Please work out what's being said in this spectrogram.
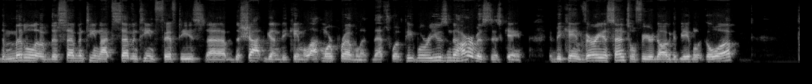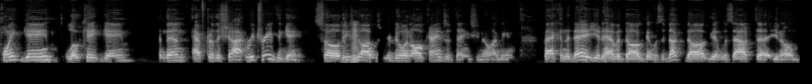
the middle of the 17 1750s uh, the shotgun became a lot more prevalent. That's what people were using to harvest this game. It became very essential for your dog to be able to go up point game locate game and then after the shot retrieve the game. So these mm-hmm. dogs were doing all kinds of things you know. I mean back in the day you'd have a dog that was a duck dog that was out uh, you know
